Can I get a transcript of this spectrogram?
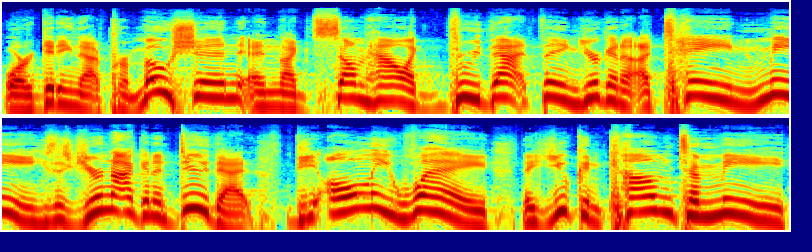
or getting that promotion and like somehow like through that thing you're going to attain me. He says you're not going to do that. The only way that you can come to me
